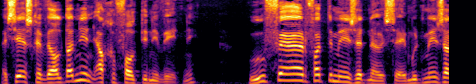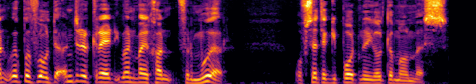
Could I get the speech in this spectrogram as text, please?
Hy sê is geweld dan nie in elk geval teen die wet nie. Hoe ver vat die mense dit nou sê? Moet mense dan ook byvoorbeeld 'n indruk kry dat iemand my gaan vermoor of sit ek die pot nou heeltemal mis?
